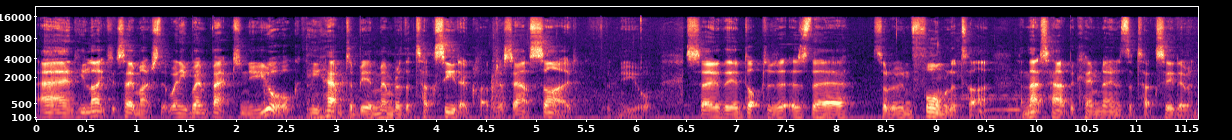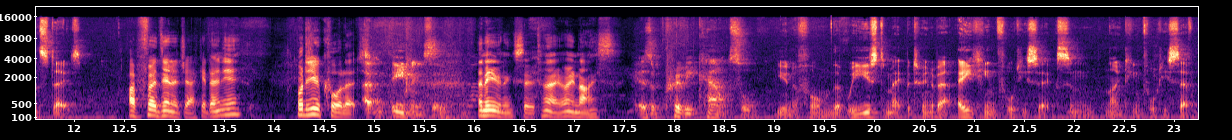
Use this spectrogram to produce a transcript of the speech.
And he liked it so much that when he went back to New York, he happened to be a member of the Tuxedo Club just outside of New York. So they adopted it as their sort of informal attire, and that's how it became known as the tuxedo in the States. I prefer dinner jacket, don't you? What do you call it? An evening suit. An evening suit. Oh, very nice. Is a Privy Council uniform that we used to make between about 1846 and 1947.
